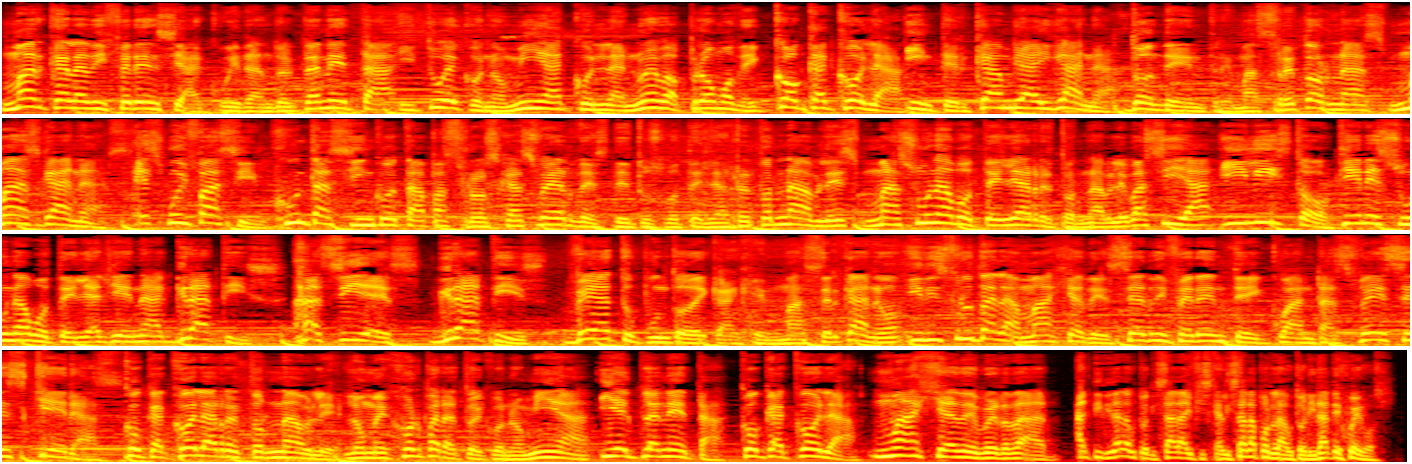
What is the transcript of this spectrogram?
Marca la diferencia cuidando el planeta y tu economía con la nueva promo de Coca-Cola. Intercambia y gana, donde entre más retornas, más ganas. Es muy fácil. Junta cinco tapas roscas verdes de tus botellas retornables más una botella retornable vacía y listo. Tienes una botella llena gratis. Así es, gratis. Ve a tu punto de canje más cercano y disfruta la magia de ser diferente cuantas veces quieras. Coca-Cola retornable, lo mejor para tu economía y el planeta. Coca-Cola, magia de verdad. Actividad autorizada y fiscalizada por la Autoridad de Juegos.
